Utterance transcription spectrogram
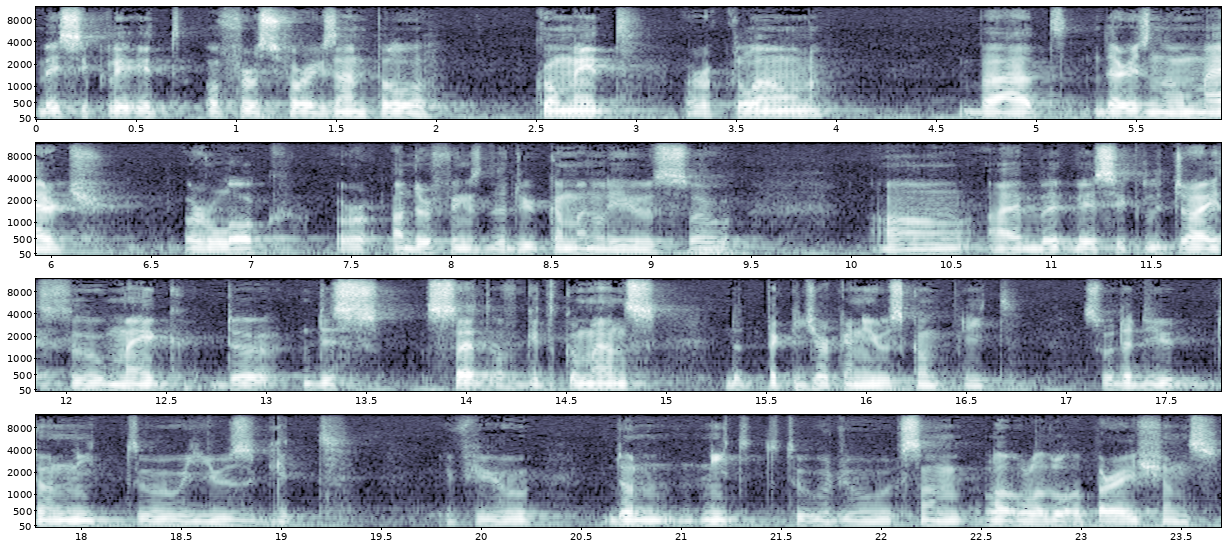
basically it offers for example commit or clone but there is no merge or lock or other things that you commonly use so uh, I basically try to make the, this set of git commands that packager can use complete so that you don't need to use git if you don't need to do some low-level operations.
